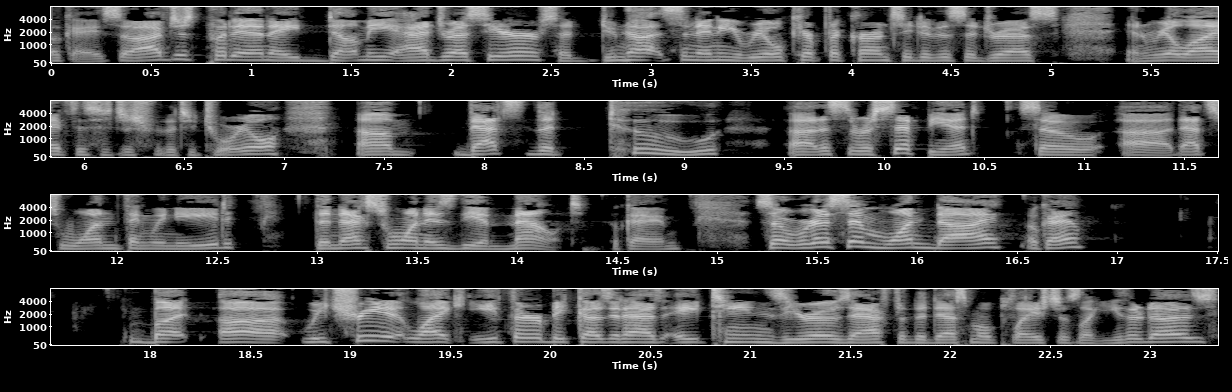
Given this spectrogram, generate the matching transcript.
Okay. So I've just put in a dummy address here. So do not send any real cryptocurrency to this address in real life. This is just for the tutorial. Um, that's the two. Uh, that's the recipient. So, uh, that's one thing we need. The next one is the amount. Okay. So we're going to send one DAI. Okay but uh, we treat it like ether because it has 18 zeros after the decimal place just like ether does.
